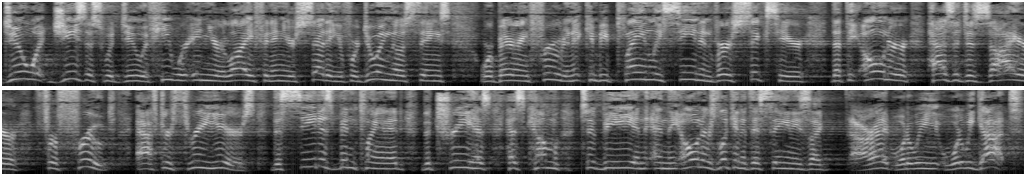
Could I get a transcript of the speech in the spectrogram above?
do what Jesus would do if he were in your life and in your setting. If we're doing those things, we're bearing fruit. And it can be plainly seen in verse six here that the owner has a desire for fruit after three years. The seed has been planted. The tree has, has come to be and, and the owner's looking at this thing and he's like, all right, what do we, what do we got?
